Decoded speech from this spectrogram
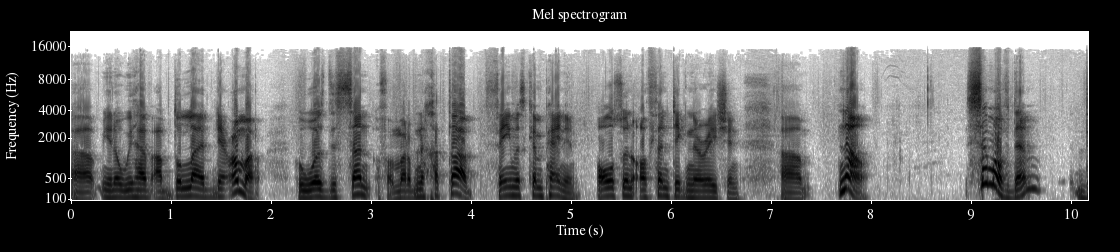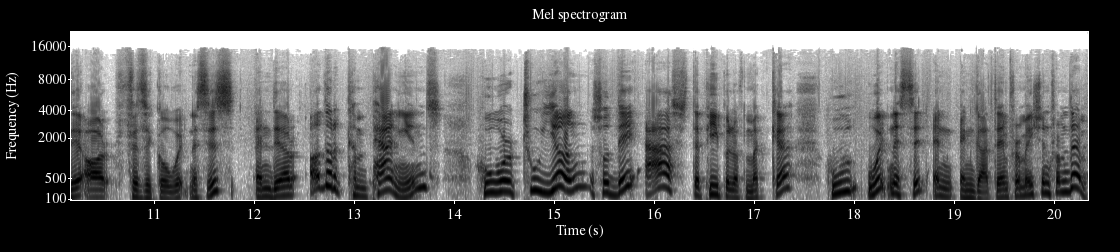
Uh, you know we have Abdullah ibn Umar who was the son of Umar ibn Khattab famous companion also an authentic narration. Um, now some of them, they are physical witnesses, and there are other companions who were too young, so they asked the people of Mecca who witnessed it and, and got the information from them.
